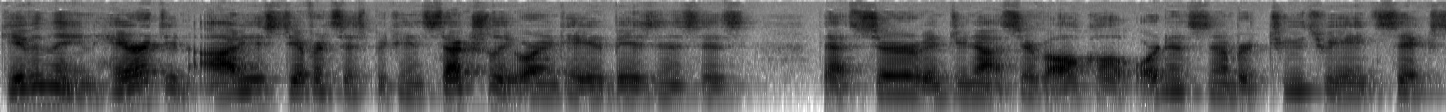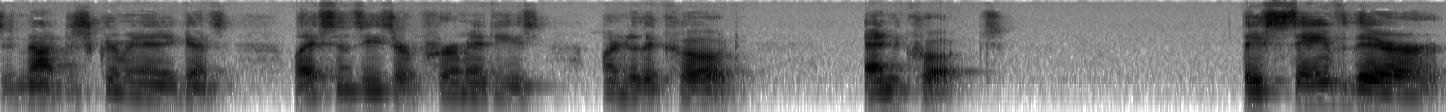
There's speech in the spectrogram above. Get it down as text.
Given the inherent and obvious differences between sexually orientated businesses that serve and do not serve alcohol, Ordinance number 2386 does not discriminate against licensees or permittees under the code. End quote. They save their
